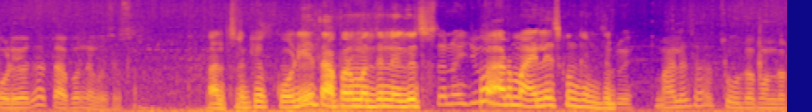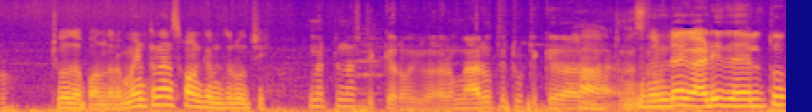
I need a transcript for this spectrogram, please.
20 ହଜାର ତାପରେ ନେଗୋସିଏସନ୍ 5 ଲକ୍ଷ 20 ତାପରେ ମଧ୍ୟ ନେଗୋସିଏସନ୍ ହେଇଯିବ ଆର ମାଇଲେଜ କ'ଣ କେମିତି ରୁହେ ମାଇଲେଜ 14 15 चौदह पंद्रह मेंटेनेंस कौन कम रोच मेंटेनेंस टिके रहिबार मारुति टू टिके हां हुंडे गाड़ी देहल तू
